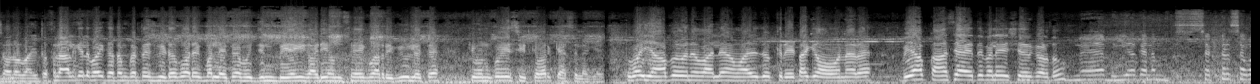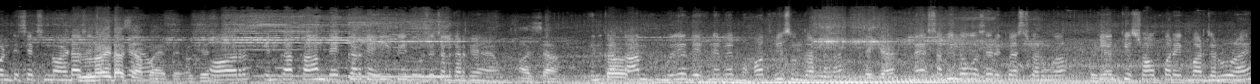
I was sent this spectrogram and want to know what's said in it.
चलो भाई तो फ़िलहाल के लिए भाई खत्म करते हैं इस वीडियो को और एक बार लेते हैं जिन भैया की गाड़ी है उनसे एक बार रिव्यू लेते हैं। कि उनको ये सीट कवर कैसे लगे? तो भाई यहाँ पे होने वाले हैं हमारे जो क्रेटा के ओनर है। भैया आप कहाँ से आए थे? पहले शेयर कर दो। मैं भैया का नाम सेक्टर 76 नोएडा से नोएडा से आप आए थे ओके और इनका काम देख करके ही इतनी दूर से चल करके आया हूँ। अच्छा। इनका तो- काम मुझे देखने में बहुत ही सुंदर लगा। ठीक है। मैं सभी लोगों से रिक्वेस्ट करूँगा कि इनकी शॉप पर एक बार ज़रूर आए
